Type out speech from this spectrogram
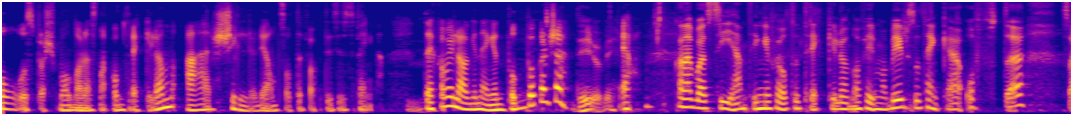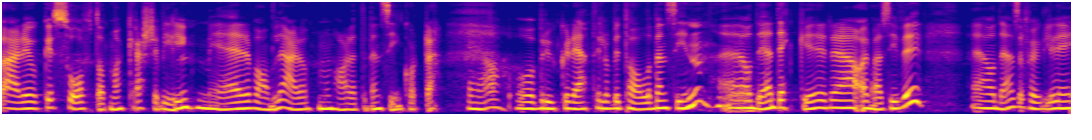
alle spørsmål når det er snakk om trekkelønn. Er skylder de ansatte faktisk disse pengene? Det kan vi lage en egen pod på, kanskje? Det gjør vi. Ja. Kan jeg bare si en ting i forhold til trekkelønn og firmabil? Så tenker jeg ofte så er det jo ikke så ofte at man krasjer bilen. Mer vanlig er det at man har dette bensinkortet. Ja. Og bruker det til å betale bensinen. eh, Og det dekker eh, arbeidsgiver. Eh, Og det er selvfølgelig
